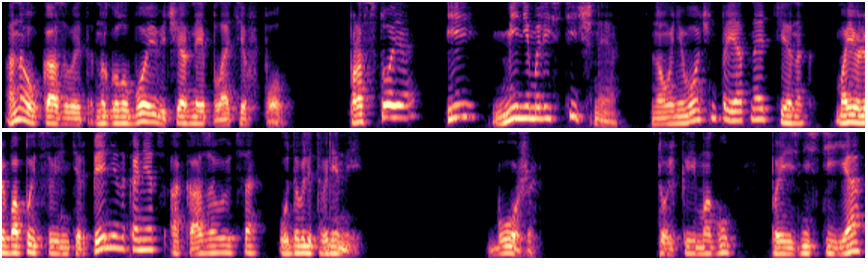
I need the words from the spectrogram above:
Она указывает на голубое вечернее платье в пол. Простое и минималистичное, но у него очень приятный оттенок. Мое любопытство и нетерпение, наконец, оказываются удовлетворены. Боже, только и могу произнести я,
